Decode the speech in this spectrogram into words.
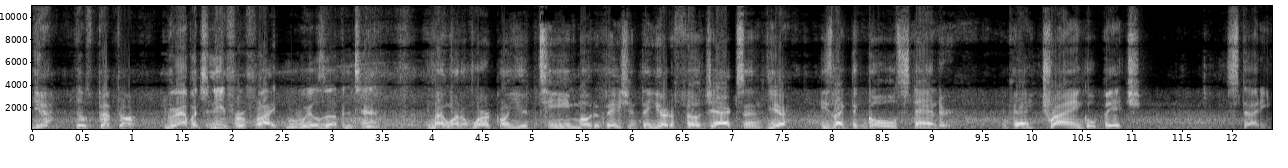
Yeah, those pep talk. Grab what you need for a fight. We're wheels up in 10. You might want to work on your team motivation thing. You heard of Phil Jackson? Yeah. He's like the gold standard. Okay? Triangle, bitch. Study.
